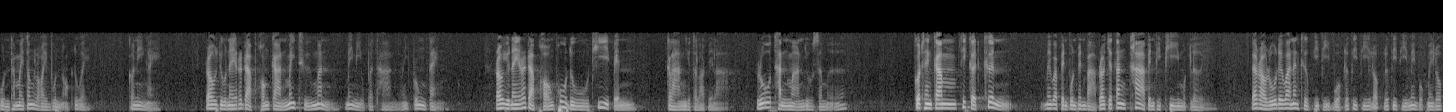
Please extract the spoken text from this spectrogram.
บุญทำไมต้องลอยบุญออกด้วย ก็นี่ไง เราอยู่ในระดับของการไม่ถือมั่น ไม่มีอุปทาน ไม่ปรุงแต่ง เราอยู่ในระดับของผู้ดูที่เป็นกลางอยู่ตลอดเวลา รู้ทันมานอยู่เสมอ กฎแห่งกรรมที่เกิดขึ้น ไม่ว่าเป็นบุญเป็นบาป เราจะตั้งค่าเป็นพีพีหมดเลย แล้วเรารู้ได้ว่านั่นคือพีพีบวก หรือพีพีลบ หรือพีพีไม่บวกไม่ลบ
